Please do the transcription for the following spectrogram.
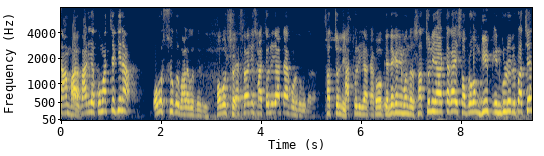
দাম হ্যাঁ। বাড়িয়ে কমাচ্ছে কিনা অবশ্যই করে ভালো করে দেখুক অবশ্যই। সাতচল্লিশ হাজার টাকা করে দেবো দাদা। সাতচল্লিশ। সাতচল্লিশ হাজার টাকা ওকে দেখে নিন বন্ধুরা সাতচল্লিশ হাজার টাকায় সব রকম গিফট ইনক্লুডেড পাচ্ছেন।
